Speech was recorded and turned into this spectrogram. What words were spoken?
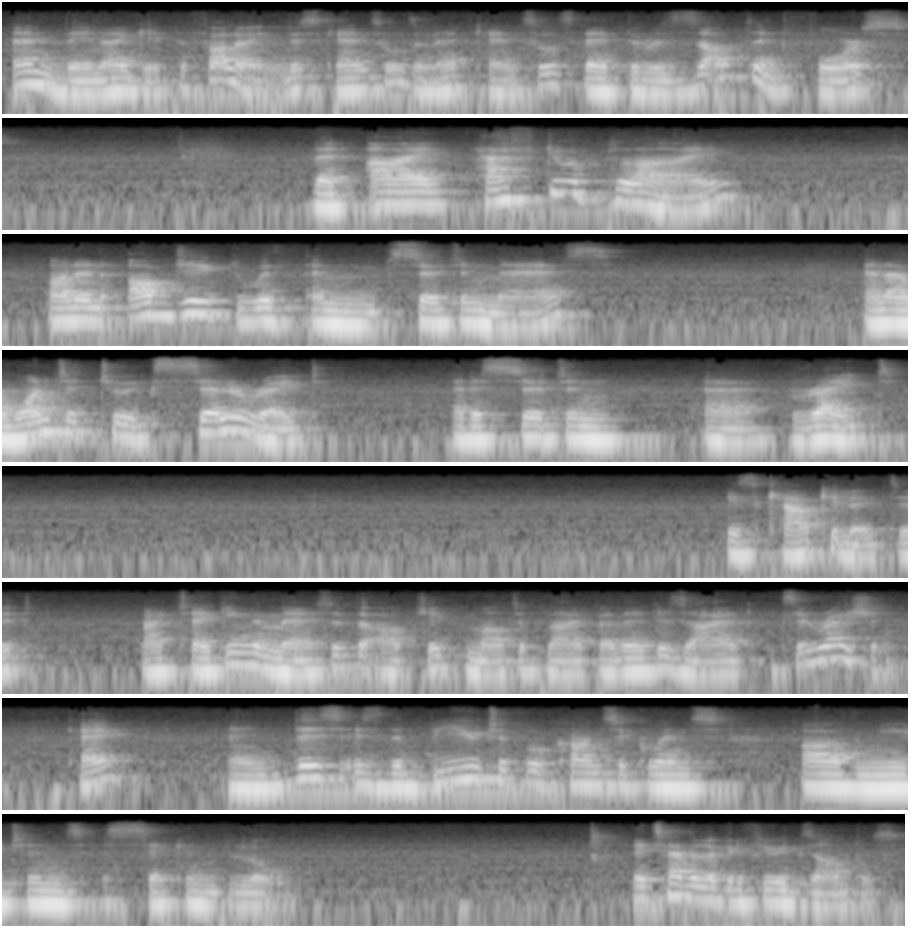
and then I get the following. This cancels and that cancels that the resultant force that I have to apply on an object with a certain mass and I want it to accelerate at a certain uh, rate is calculated by taking the mass of the object multiplied by the desired acceleration okay? And this is the beautiful consequence of Newton's second law. Let's have a look at a few examples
